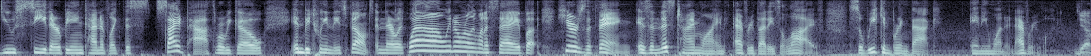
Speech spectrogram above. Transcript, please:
you see there being kind of like this side path where we go in between these films and they're like, "Well, we don't really want to say, but here's the thing is in this timeline everybody's alive. So we can bring back anyone and everyone." yeah,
